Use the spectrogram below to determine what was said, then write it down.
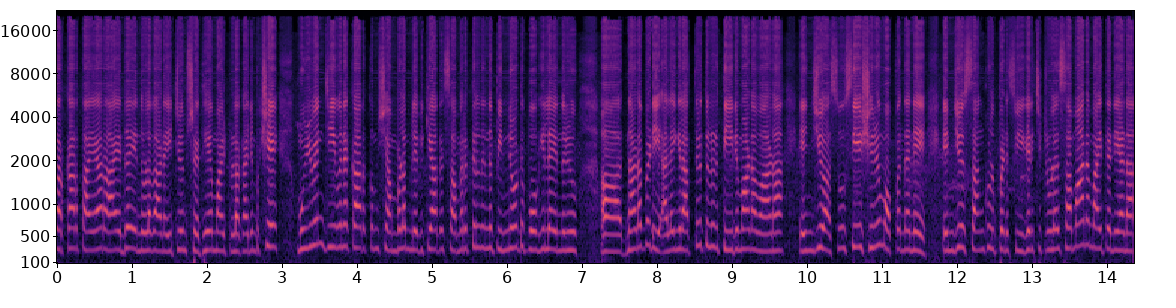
സർക്കാർ തയ്യാറായത് എന്നുള്ളതാണ് ഏറ്റവും ശ്രദ്ധേയമായിട്ടുള്ള കാര്യം. പക്ഷേ മുഴുവൻ ജീവനക്കാർക്കും ശമ്പളം ലഭിക്കാതെ സമരത്തിൽ നിന്ന് പിന്നോട്ട് പോകില്ല എന്നൊരു നടപടി അല്ലെങ്കിൽ അത്തരത്തിലൊരു തീരുമാനമാണ് എൻ ജി ഒ അസോസിയേഷനും ഒപ്പം തന്നെ എൻ ജി ഒ സംഘ് ഉൾപ്പെടെ സ്വീകരിച്ചിട്ടുള്ളത്. സമാനമായി തന്നെയാണ്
